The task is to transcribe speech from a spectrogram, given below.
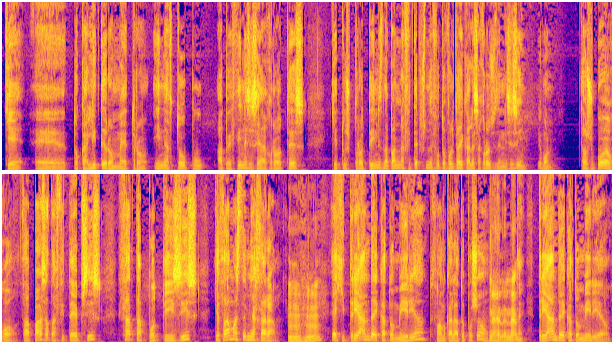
και ε, το καλύτερο μέτρο είναι αυτό που απευθύνεσαι σε αγρότες και τους προτείνεις να πάνε να φυτέψουν φωτοβολταϊκά. Λες αγρότες δεν είσαι εσύ; Λοιπόν, θα σου πω εγώ, θα πας να τα φυτέψεις, θα τα ποτίζεις και θα είμαστε μια χαρα Έχει 30 εκατομμύρια, το θυμάμαι καλά το ποσό; Ναι, ναι, ναι. 30 ναι, εκατομμύρια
